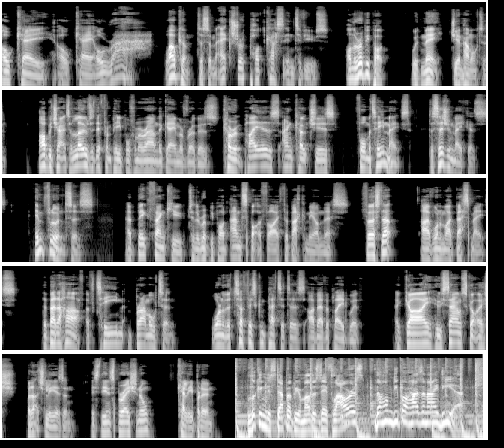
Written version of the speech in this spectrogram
Okay, okay, all right. Welcome to some extra podcast interviews on the Rugby Pod with me, Jim Hamilton. I'll be chatting to loads of different people from around the game of ruggers, current players and coaches, former teammates, decision makers, influencers. A big thank you to the Rugby Pod and Spotify for backing me on this. First up, I have one of my best mates, the better half of Team Bramilton, one of the toughest competitors I've ever played with. A guy who sounds Scottish, but actually isn't. It's the inspirational Kelly Brown. Looking to step up your Mother's Day flowers? The Home Depot has an idea.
